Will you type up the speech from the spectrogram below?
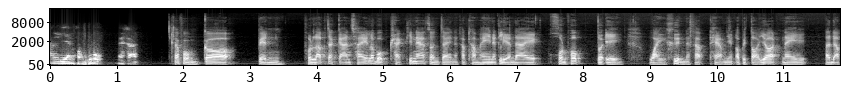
ารเรียนของลูกนะครับ ครับผมก็เป็นผลลัพธ์จากการใช้ระบบ track ที่น่าสนใจนะครับทำให้นักเรียนได้ค้นพบ ตัวเองไวขึ้นนะครับ แถมยังเอาไปต่อยอดในระดับ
